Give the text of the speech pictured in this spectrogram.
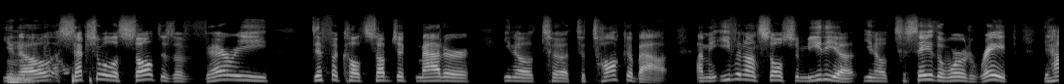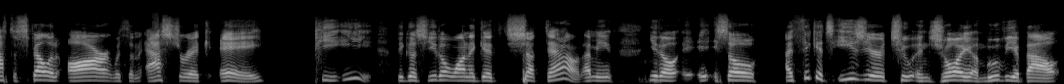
you Mm. know sexual assault is a very difficult subject matter you know to to talk about. I mean even on social media you know to say the word rape you have to spell it r with an asterisk A P E because you don't want to get shut down. I mean you know i- i- so i think it's easier to enjoy a movie about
